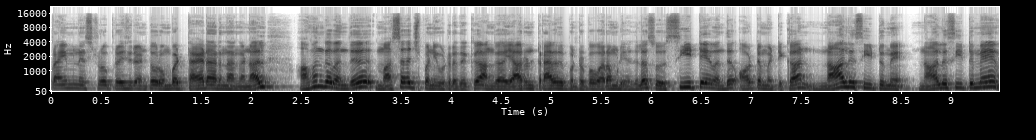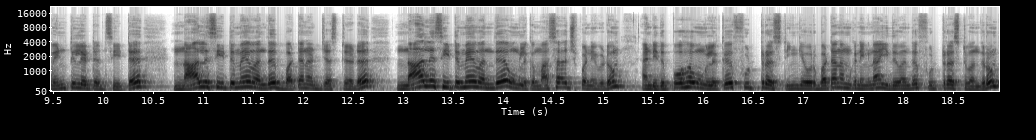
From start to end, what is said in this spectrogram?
பிரைம் மினிஸ்டரோ பிரசிடென்ட்டோ ரொம்ப டயர்டாக இருந்தாங்கனால் அவங்க வந்து மசாஜ் பண்ணி விட்றதுக்கு அங்கே யாரும் ட்ராவல் பண்ணுறப்போ வர முடியாதுல்ல. ஸோ சீட்டே வந்து ஆட்டோமேட்டிக்காக நாலு சீட்டுமே நாலு சீட்டுமே வென்டிலேட்டட் சீட்டு நாலு சீட்டுமே வந்து பட்டன் அட்ஜஸ்டடு நாலு சீட்டுமே வந்து உங்களுக்கு மசாஜ் பண்ணிவிடும். அண்ட் இது போக உங்களுக்கு ஃபுட் ஃபுட் ரெஸ்ட் இங்கே ஒரு பட்டன் அமுக்குனீங்கன்னா இது வந்து ஃபுட் ரெஸ்ட் வந்துடும்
